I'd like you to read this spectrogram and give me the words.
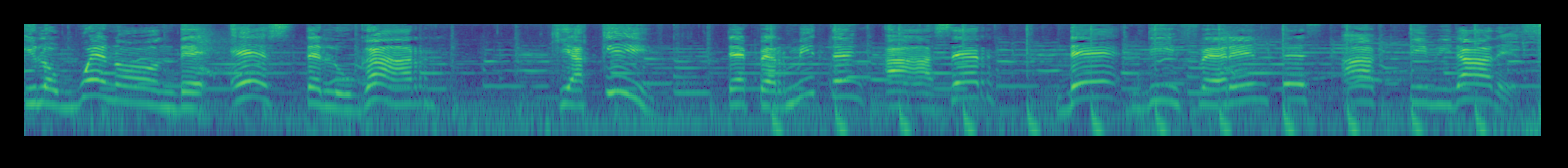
Y lo bueno de este lugar, que aquí te permiten hacer de diferentes actividades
